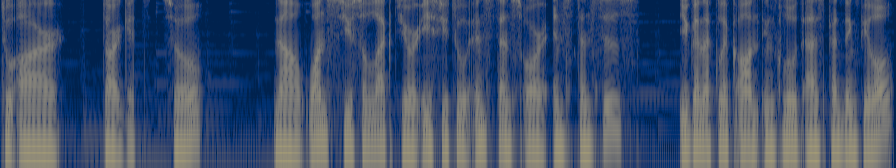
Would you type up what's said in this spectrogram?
to our target. So now once you select your EC2 instance or instances, you're gonna click on include as pending below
